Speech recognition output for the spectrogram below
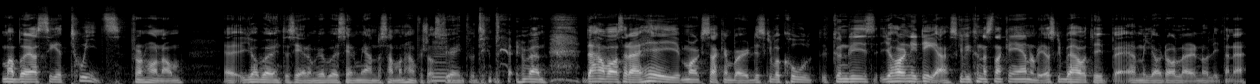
man börjar se tweets från honom. Eh, Jag börjar inte se dem, jag börjar se dem i andra sammanhang förstås, för jag är inte på Twitter. Men där han var sådär, hej Mark Zuckerberg, det skulle vara coolt, kunde vi, jag har en idé, skulle vi kunna snacka igenom det? Jag skulle behöva typ en miljard dollar eller något liknande.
